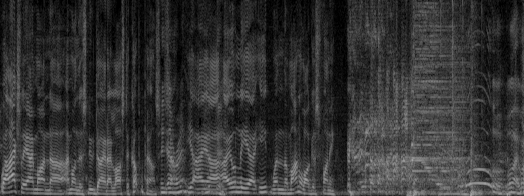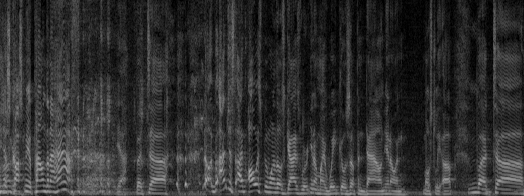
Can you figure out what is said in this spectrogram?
Well, actually, I'm on uh, I'm on this new diet. I lost a couple pounds. Is yeah. that right? Yeah, I uh. I only uh, eat when the monologue is funny. Ooh, boy, He just hungry. cost me a pound and a half. yeah, but uh, no, I'm just I've always been one of those guys where you know my weight goes up and down, you know, and mostly up. Mm. But uh,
